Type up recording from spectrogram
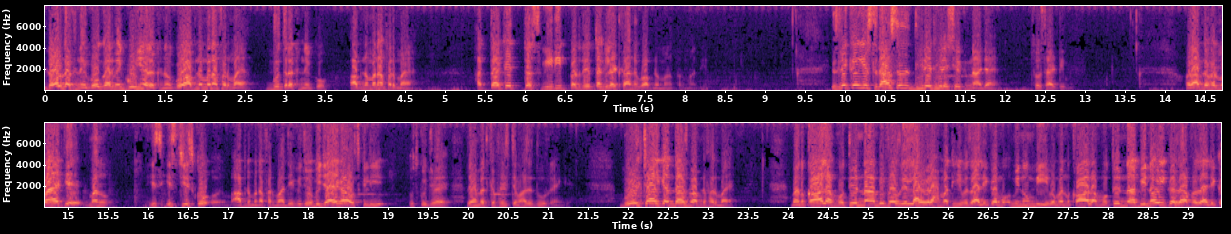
ڈول رکھنے کو، گھر میں گوئیاں رکھنے کو آپ نے منع فرمایا، بت رکھنے کو آپ نے منع فرمایا۔ حتیٰ کہ تصویری پردے تک لٹکانے کو آپ نے منع فرما دیا۔ اس لیے کہ اس راستے سے دھیرے دھیرے شرک نہ آ جائے سوسائٹی میں۔ اور آپ نے فرمایا کہ من اس اس چیز کو آپ نے منع فرما دیا کہ جو بھی جائے گا اس کے لیے اس کو جو ہے رحمت کے فرشتے وہاں سے دور رہیں گے۔ بول چال کے انداز میں آپ نے فرمایا۔ من قال مطرنا بفضل الله ورحمته وذلك مؤمن بي، ومن قال مطرنا بنوع كذا فذلك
